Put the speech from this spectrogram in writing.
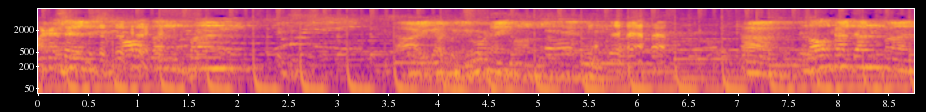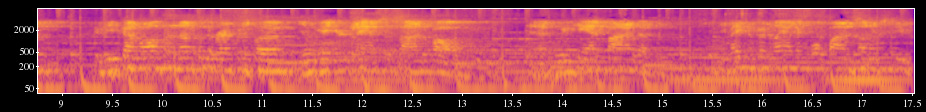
Like I said, it's all done in fun. Ah, you gotta put your name on it. Uh, it's all kind of done in fun. If you come often enough to the Breakfast Club, you'll get your chance to sign the ball. And if we can't find a, if you make a good landing, we'll find some excuse.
